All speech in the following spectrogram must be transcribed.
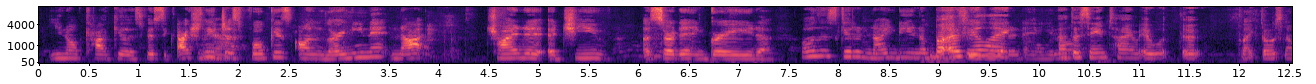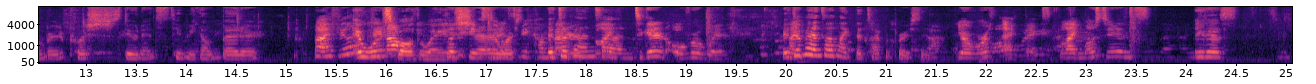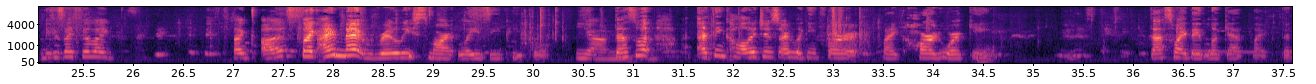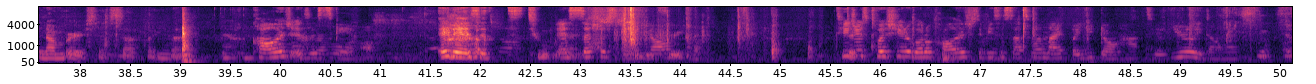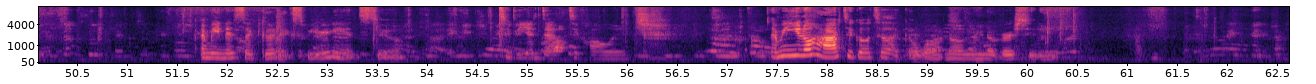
you know calculus, physics, actually Yeah. just focus on learning it, not trying to achieve a certain grade. uh, Oh, let's get a ninety and a But I you feel like A, you know? At the same time, it would like those numbers push students to become better. But I feel like it works not both ways. pushing Yeah, it students works. to become It better. depends like on- to get it over with, It Like- depends on like the type of person. your worth ethics. But, like most students, because because I feel like like us. Like I met really smart, lazy people. Yeah, me That's too. what I think colleges are looking for, like hardworking. That's why they look at like the numbers and stuff like that. college is a scam. It is. It's too. It's much such a scam, be y'all. free. Teachers push you to go to college to be successful in life, but you don't have to. You really don't. I mean, it's a good experience too. To be in depth to college. I mean, you don't have to go to like a well-known university.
